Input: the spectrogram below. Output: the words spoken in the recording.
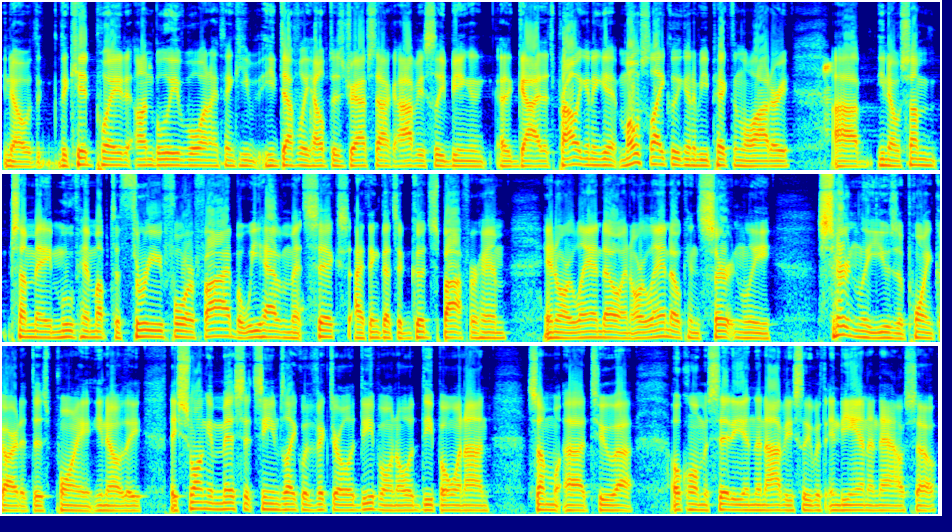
you know, the, the kid played unbelievable, and I think he, he definitely helped his draft stock. Obviously, being a, a guy that's probably going to get most likely going to be picked in the lottery. Uh, you know, some some may move him up to three, four, or five, but we have him at six. I think that's a good spot for him in Orlando, and Orlando can certainly certainly use a point guard at this point. You know, they they swung and missed. It seems like with Victor Oladipo, and Oladipo went on some uh, to uh, Oklahoma City, and then obviously with Indiana now. So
